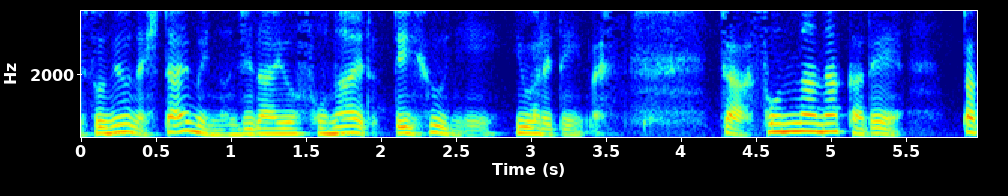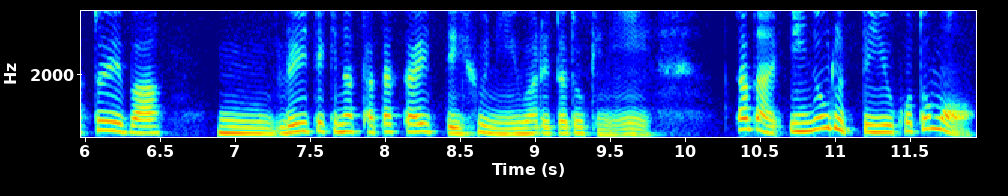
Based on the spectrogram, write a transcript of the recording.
そのような非対面の時代を備えるっていうふうに言われています。じゃあそんな中で例えば、うん、霊的な戦いっていうふうに言われた時にただ祈るっていうことも、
